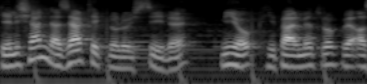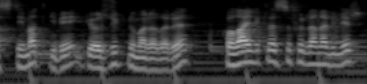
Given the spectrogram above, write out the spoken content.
Gelişen lazer teknolojisiyle miyop, hipermetrop ve astigmat gibi gözlük numaraları kolaylıkla sıfırlanabilir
